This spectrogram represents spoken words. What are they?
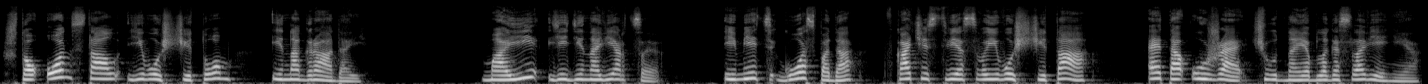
что он стал его щитом и наградой. Мои единоверцы, иметь Господа в качестве своего щита – это уже чудное благословение.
